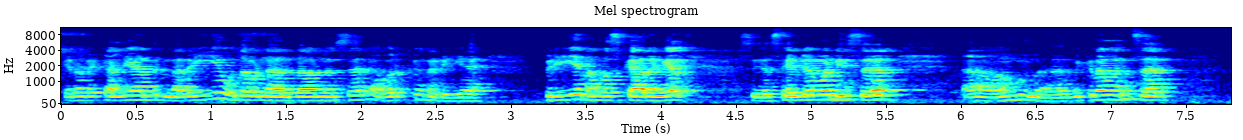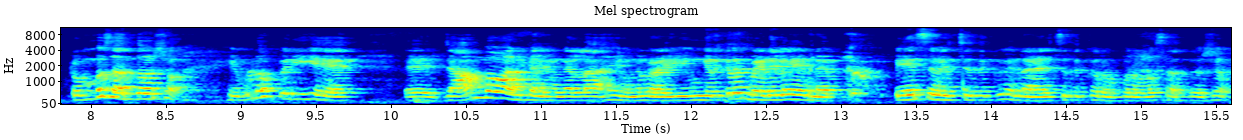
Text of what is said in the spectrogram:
என்னோட கல்யாணத்துக்கு நிறைய உதவினார் தானு சார். அவருக்கும் என்னுடைய பெரிய நமஸ்காரங்கள். செ- செல்வமணி சார் விக்ரமன் சார். ரொம்ப சந்தோஷம். எவ்வளோ பெரிய ஜாம்பவான்கள் இவங்கெல்லாம். இவங்களோட இவங்க இருக்கிற மேடையில என்னை பேச வச்சதுக்கும் என்னை அழைச்சதுக்கும் ரொம்ப ரொம்ப சந்தோஷம்.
